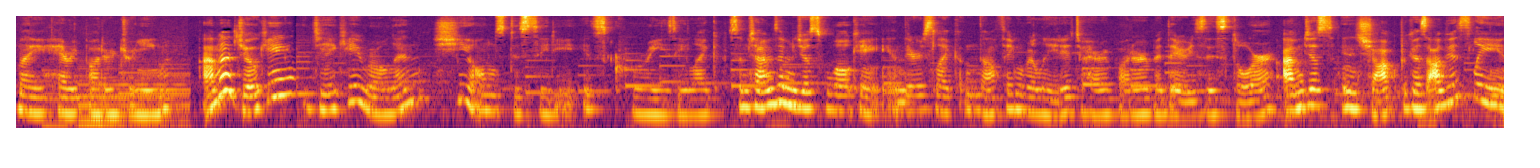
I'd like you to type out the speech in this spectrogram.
my Harry Potter dream. I'm not joking, J.K. Rowling, she owns the city. It's crazy. Like, sometimes I'm just walking and there's like nothing related to Harry Potter, but there is this store. I'm just in shock because obviously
